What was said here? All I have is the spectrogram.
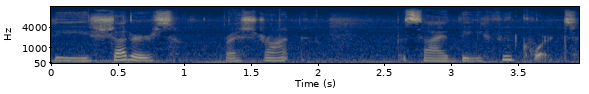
the Shutters restaurant beside the food court.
